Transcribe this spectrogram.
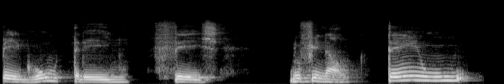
pegou o treino, fez, no final tem o,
